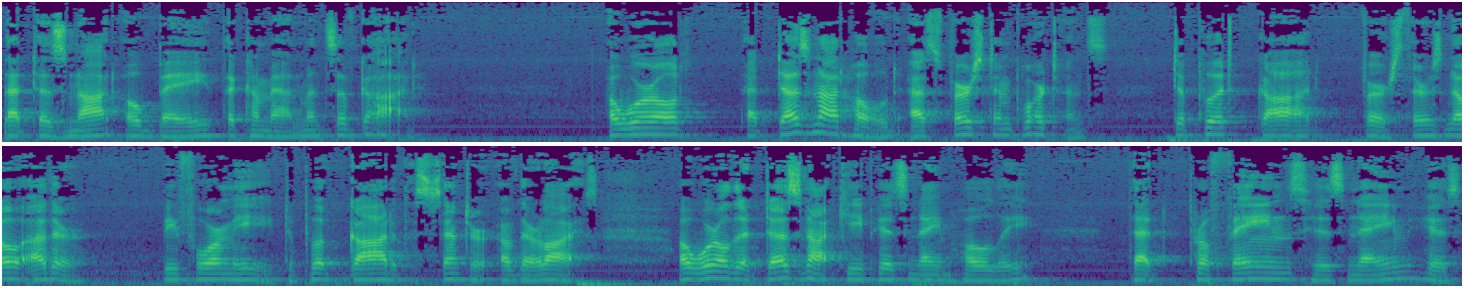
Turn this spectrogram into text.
that does not obey the commandments of God. A world that does not hold as first importance to put God first. There's no other before me, to put God at the center of their lives. A world that does not keep His name holy, that profanes His name, His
